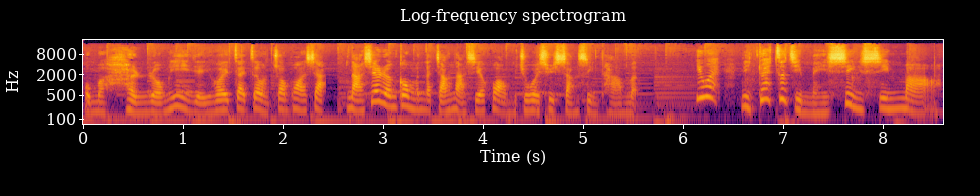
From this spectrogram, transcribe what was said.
我们很容易也会在这种状况下，哪些人跟我们讲哪些话，我们就会去相信他们，因为你对自己没信心嘛。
